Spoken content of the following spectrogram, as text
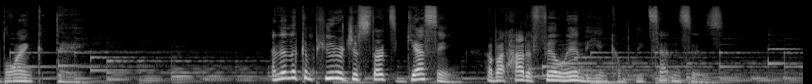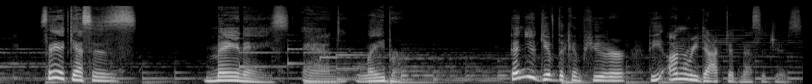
blank day. And then the computer just starts guessing about how to fill in the incomplete sentences. Say it guesses mayonnaise and labor. Then you give the computer the unredacted messages,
